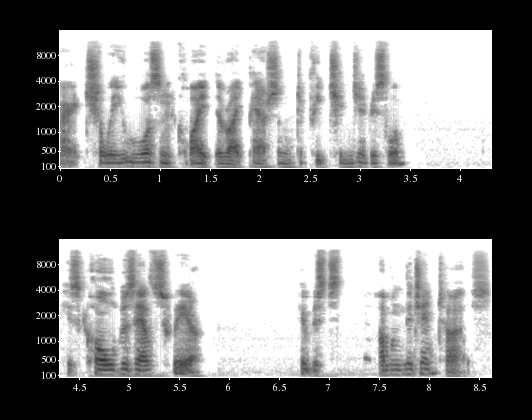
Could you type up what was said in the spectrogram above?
actually wasn't quite the right person to preach in Jerusalem. His call was elsewhere. It was among the Gentiles.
